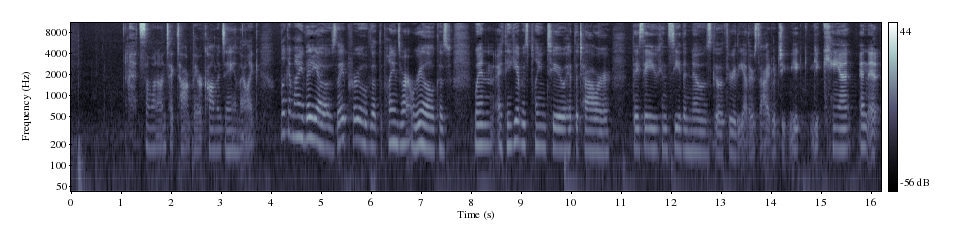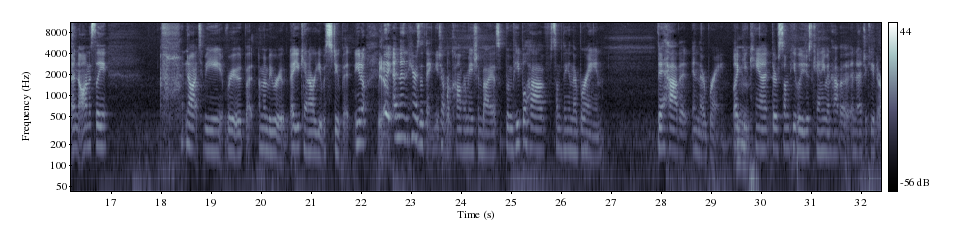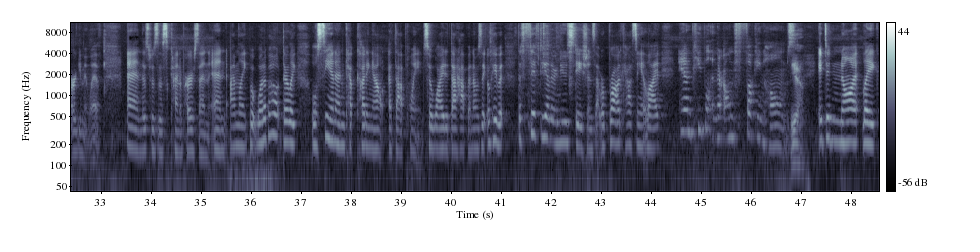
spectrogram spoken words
I had someone on TikTok. They were commenting and they're like, "Look at my videos. They prove that the planes weren't real because when I think it was plane 2 hit the tower, they say you can see the nose go through the other side, which you you, you can't and and honestly not to be rude, but I'm gonna be rude. You can't argue with stupid, you know. Yeah. Like, and then here's the thing: you talk about confirmation bias. When people have something in their brain, they have it in their brain. Like you mm. can't. There's some people you just can't even have a, an educated argument with. And this was this kind of person, and I'm like, but what about? They're like, well, CNN kept cutting out at that point, so why did that happen? I was like, okay, but the 50 other news stations that were broadcasting it live, and people in their own fucking homes. Yeah. It did not like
